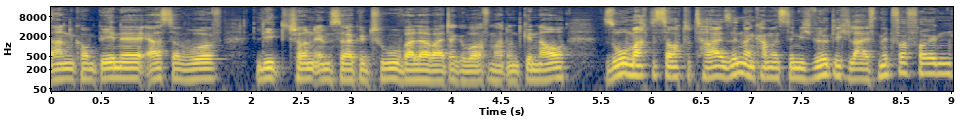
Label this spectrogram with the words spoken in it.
Dann kommt Bene, erster Wurf, liegt schon im Circle 2, weil er weitergeworfen hat. Und genau so macht es auch total Sinn. Dann kann man es nämlich wirklich live mitverfolgen.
